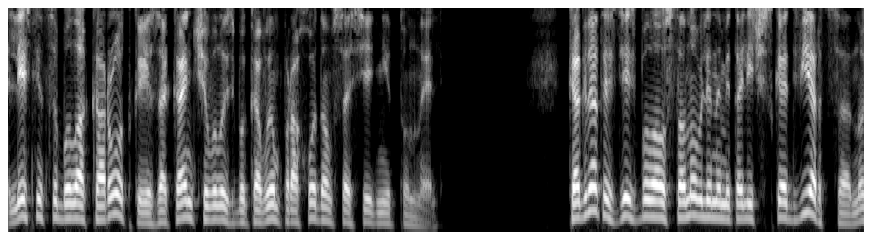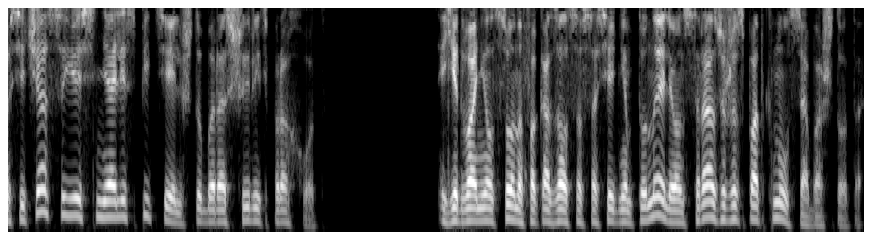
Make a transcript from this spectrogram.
Лестница была короткой и заканчивалась боковым проходом в соседний туннель. Когда-то здесь была установлена металлическая дверца, но сейчас ее сняли с петель, чтобы расширить проход. Едва Нилсонов оказался в соседнем туннеле, он сразу же споткнулся обо что-то.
